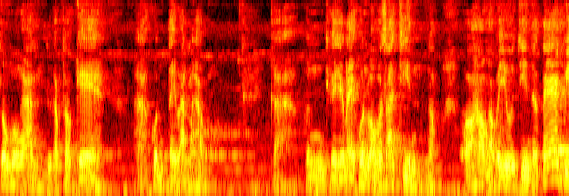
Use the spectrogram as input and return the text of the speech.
ส่งโรงงานอยู่กับเถ่าแก่คนไต้หวันครับก็คนก็อย่างไรคนบอกภาษาจีนเนาะพอเฮากับไปอยู่จีนแตั้งแต่ปี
